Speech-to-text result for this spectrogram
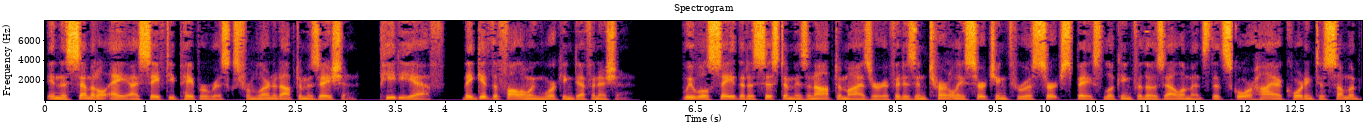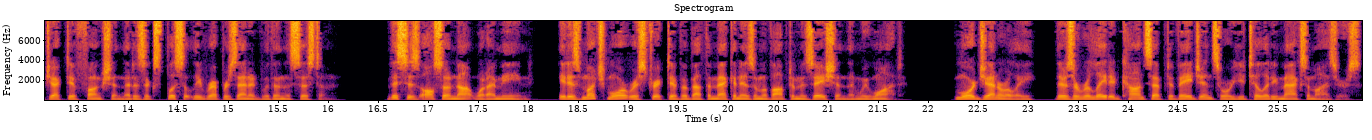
In the seminal AI safety paper Risks from Learned Optimization, PDF, they give the following working definition. We will say that a system is an optimizer if it is internally searching through a search space looking for those elements that score high according to some objective function that is explicitly represented within the system. This is also not what I mean, it is much more restrictive about the mechanism of optimization than we want. More generally, there's a related concept of agents or utility maximizers.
